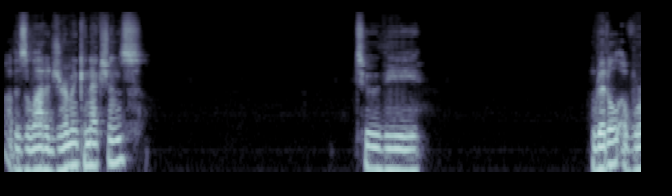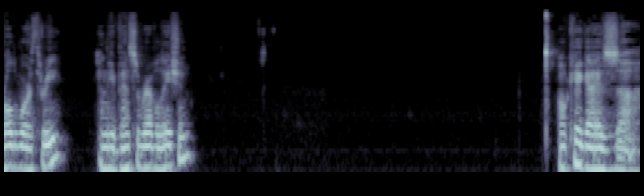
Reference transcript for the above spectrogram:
Uh, there's a lot of German connections to the riddle of World War III and the events of Revelation. Okay, guys, uh,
